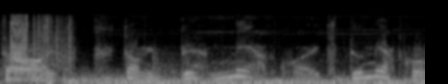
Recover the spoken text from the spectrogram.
Putain, putain, mais merde quoi, équipe de merde quoi.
